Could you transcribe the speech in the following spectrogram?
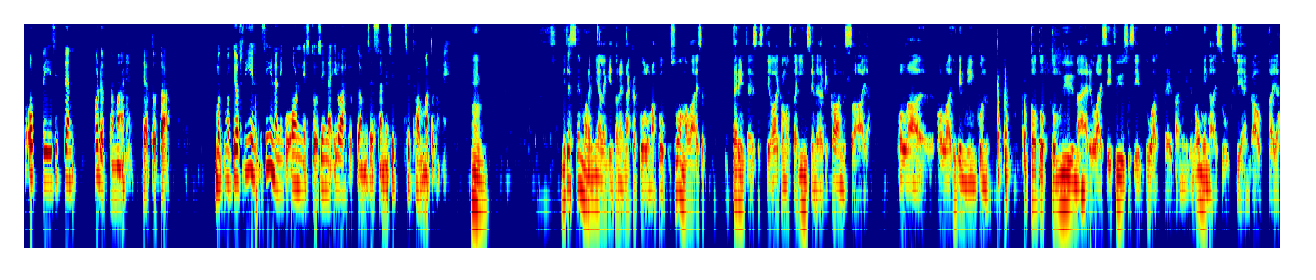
oppii sitten odottamaan. Ja tota, mutta mut jos siinä, siinä niinku onnistuu siinä ilahduttamisessa, niin sitten sit homma toimii. Hmm. Miten semmoinen mielenkiintoinen näkökulma, kun suomalaiset perinteisesti on aikamoista insinöörikansaa ja ollaan, ollaan hyvin niin kuin totuttu myymään erilaisia fyysisiä tuotteita niiden ominaisuuksien kautta ja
